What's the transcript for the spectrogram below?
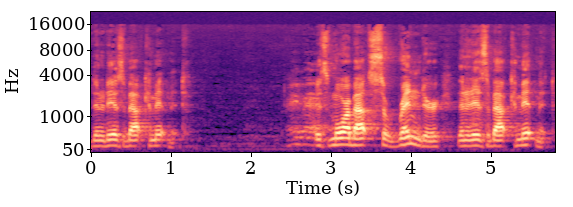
than it is about commitment. Amen. It's more about surrender than it is about commitment.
